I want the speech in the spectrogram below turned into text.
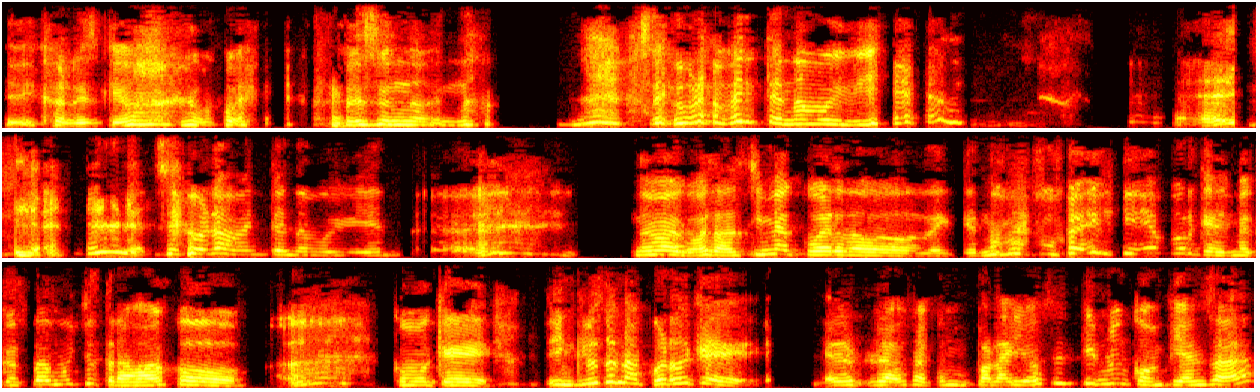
Híjole, que pues no, seguramente no muy bien. seguramente no muy bien. No me acuerdo, sí me acuerdo de que no me fue bien porque me costó mucho trabajo, como que, incluso me acuerdo que, o sea, como para yo sentirme en confianza,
